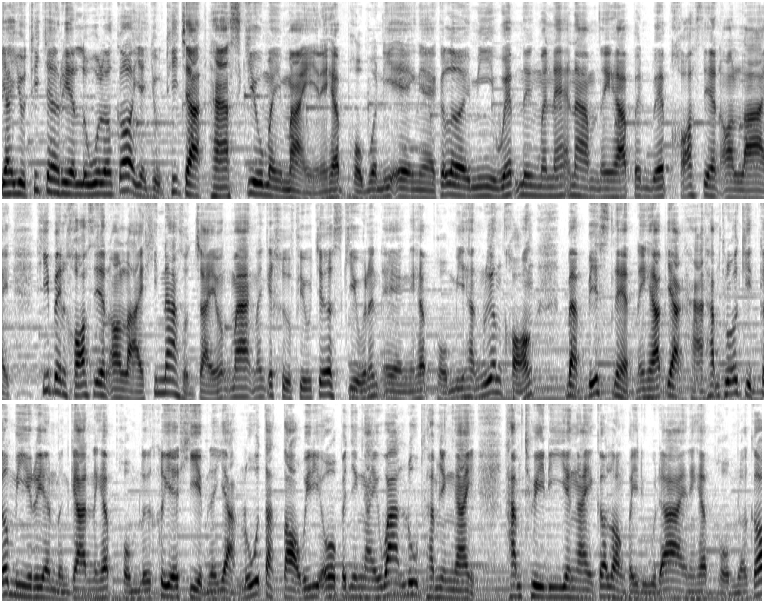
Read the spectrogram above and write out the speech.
อย่าหยุดที่จะเรียนรู้แล้วก็อย่าหยุดที่จะหาสกิลใหม่ๆนะครับผมวันนี้เองเนี่ยก็เลยมีเว็บหนึ่งมาแนะนำนะครับเป็นเว็บคอร์สเรียนออนไลน์ ที่เป็นคอร์สเรียนออนไลน์ที่น่าสนใจมากๆ นั่นก็คือ Future Skill นั่นเองนะครับผมมีทั้งเรื่องของแบบ Business นะครับอยากหาทำธุรกิจก็มีเรียนเหมือนกันนะครับผมหรือ Creative เนี่ยอยากรู้ตัดต่อวิดีโอเป็นยังไงวาดรูปทำยังไงทำ 3D ยังไงก็ลองไปดูได้นะครับผมแล้วก็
